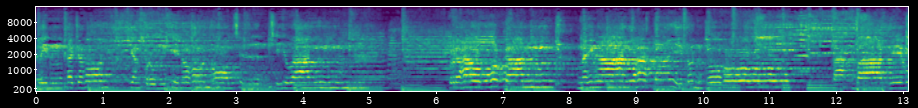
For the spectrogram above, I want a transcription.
กลิ่นขจรยังกลุ่นที่นอนหอมชื่นชีวันเราพบกันในงานวัดใต้ต้นโพตักบาตรเทโว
